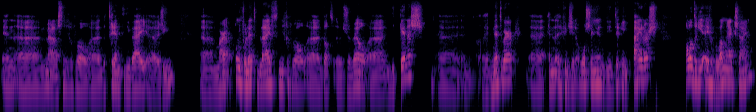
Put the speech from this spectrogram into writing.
En nou, dat is in ieder geval de trend die wij zien. maar onverlet blijft in ieder geval dat zowel die kennis, het netwerk en de financiële oplossingen, die drie pijlers, alle drie even belangrijk zijn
